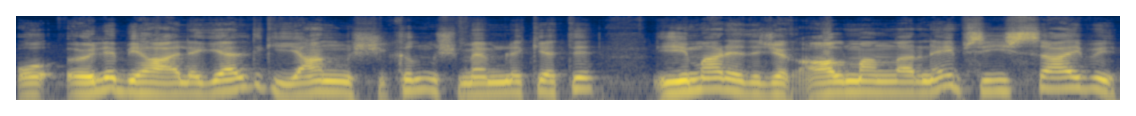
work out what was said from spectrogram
o öyle bir hale geldi ki yanmış yıkılmış memleketi imar edecek Almanların hepsi iş sahibi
